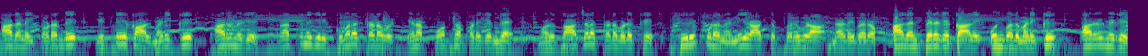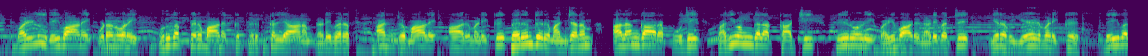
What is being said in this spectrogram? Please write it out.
அதனை தொடர்ந்து எட்டே கால் மணிக்கு அருள்மிகு ரத்னகிரி குமரக்கடவுள் என போற்றப்படுகின்ற மருத்தாச்சல கடவுளுக்கு திருக்குடன நீராட்டு பெருவிழா நடைபெறும். அதன் பிறகு காலை ஒன்பது மணிக்கு அருள்மிகு வள்ளி தெய்வானை உடனுரை முருகப்பெருமானுக்கு திருக்கல்யாணம் நடைபெறும். அன்று மாலை ஆறு மணிக்கு பெருந்திரு மஞ்சனம் அலங்கார பூஜை பதிமங்கல காட்சி பேரொழி வழிபாடு நடைபெற்று இரவு ஏழு மணிக்கு தெய்வ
